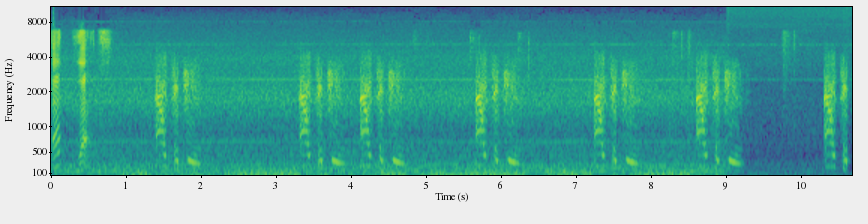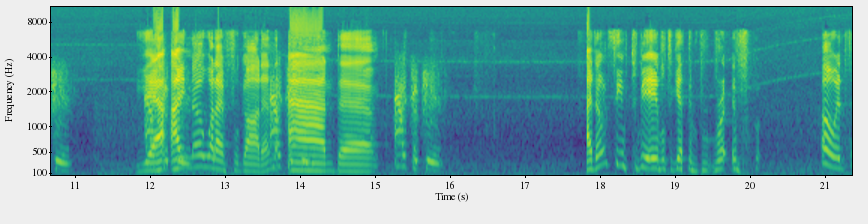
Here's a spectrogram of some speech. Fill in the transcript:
at that. Altitude. Altitude. Altitude. Altitude. Altitude. Altitude. Altitude. Yeah, I know what I've forgotten, Altitude. and uh, Altitude. I don't seem to be able to get the. Br- oh, it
